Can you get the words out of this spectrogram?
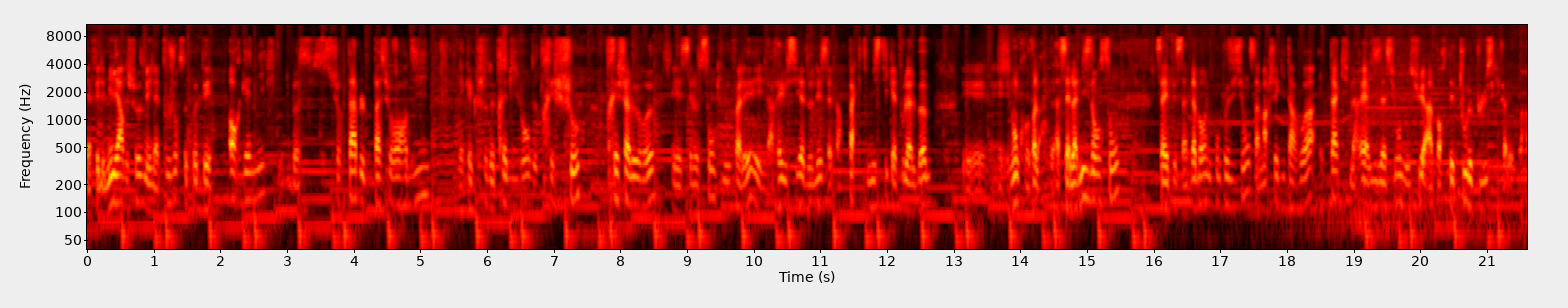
Il a fait de milliards de choses, mais il a toujours ce côté organique. Il bosse sur table, pas sur ordi. Il y a quelque chose de très vivant, de très chaud, très chaleureux, et c'est le son qu'il nous fallait. Et il a réussi à donner cet impact mystique à tout l'album. Et, donc voilà, c'est la mise en son. Ça a été ça. D'abord une composition, ça marchait guitare-voix, et tac, la réalisation dessus a apporté tout le plus qu'il fallait pas.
